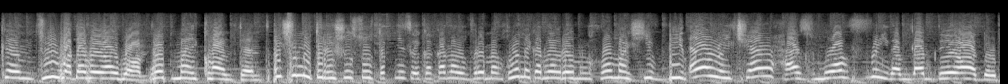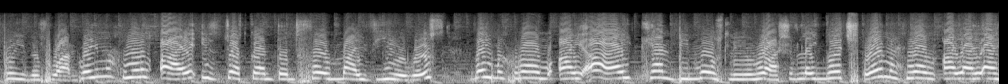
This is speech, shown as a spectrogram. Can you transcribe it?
can do whatever I want with my content. Почему ты решил создать несколько каналов в Raymond Chrome и канал Raymond Chrome I have been? Every channel has more freedom than the other previous one. Raymond Chrome I is just content for my viewers. Raymond Chrome II can be mostly Russian language. Raymond Chrome III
